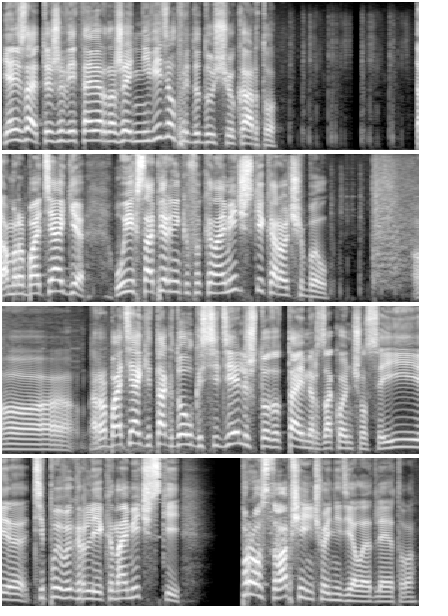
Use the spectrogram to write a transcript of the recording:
я не знаю, ты же ведь, наверное, Жень, не видел предыдущую карту? Там работяги, у их соперников экономический, короче, был. Э работяги так долго сидели, что таймер закончился, и типы выиграли экономический, просто вообще ничего не делая для этого.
